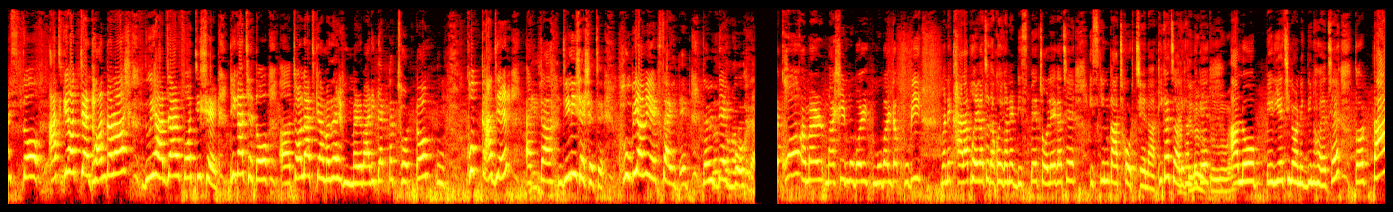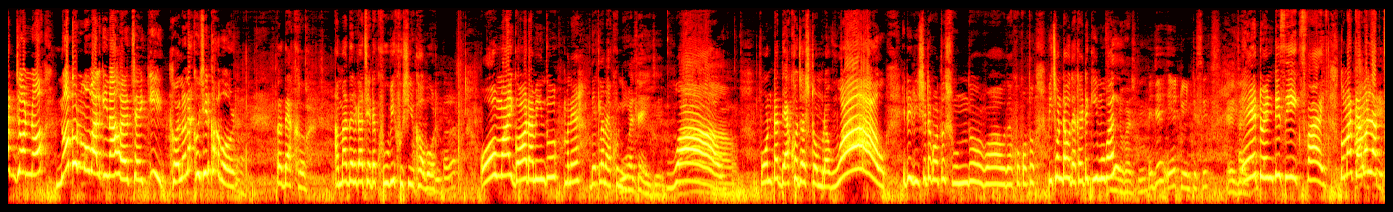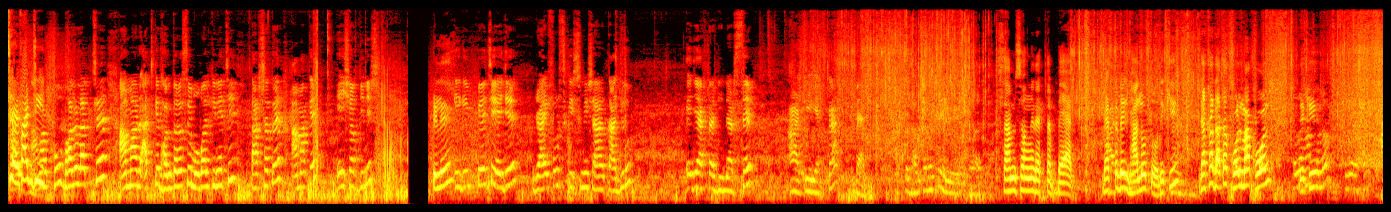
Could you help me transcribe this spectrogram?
Friends তো আজকে হচ্ছে ধনতরস দুই হাজার পঁচিশের ঠিক আছে? তো চলো আজকে আমাদের বাড়িতে একটা ছোট্ট খুব কাজের একটা জিনিস এসেছে। খুবই আমি এক্সাইটেড যে আমি দেখব। দেখো আমার মাসির মোবাইল মোবাইলটা খুবই মানে খারাপ হয়ে গেছে। দেখো এখানে ডিসপ্লে চলে গেছে স্ক্রিন কাজ করছে না ঠিক আছে? আর এখান থেকে আলো বেরিয়েছিল অনেক দিন হয়েছে। তো তার জন্য নতুন মোবাইল কিনা হয়েছে। কি হলো না খুশির খবর? তো দেখো আমাদের কাছে এটা খুবই খুশির খবর। ও মাই গড আমি কিন্তু মানে দেখলাম এখনই। ওয়াও! ফোনটা দেখো জাস্ট তোমরা। ওয়াও এটা রিসেটা কত সুন্দর। ওয়াও দেখো কত। পিছনটাও দেখা। এটা কি মোবাইল? এই যে এ টোয়েন্টি সিক্স এই যে। এ টোয়েন্টি সিক্স ফাইভ তোমার কেমন লাগছে ফাইভ জি আমার খুব ভালো লাগছে। আমার আজকে ধনতেরসে মোবাইল কিনেছি। তার সাথে আমাকে এই সব জিনিস পেলে? কি গিফট পেয়েছে? এই যে ড্রাই ফ্রুটস কিশমিশ আর কাজু। এই যে একটা ডিনার সেট আর এই একটা ব্যাগ আজকে ধনতেরসে এই নিয়ে স্যামসং এর একটা ব্যাগ ব্যাগটা বেশ ভালো তো দেখি। দেখা দেখা খোল মা খোল। দেখি।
